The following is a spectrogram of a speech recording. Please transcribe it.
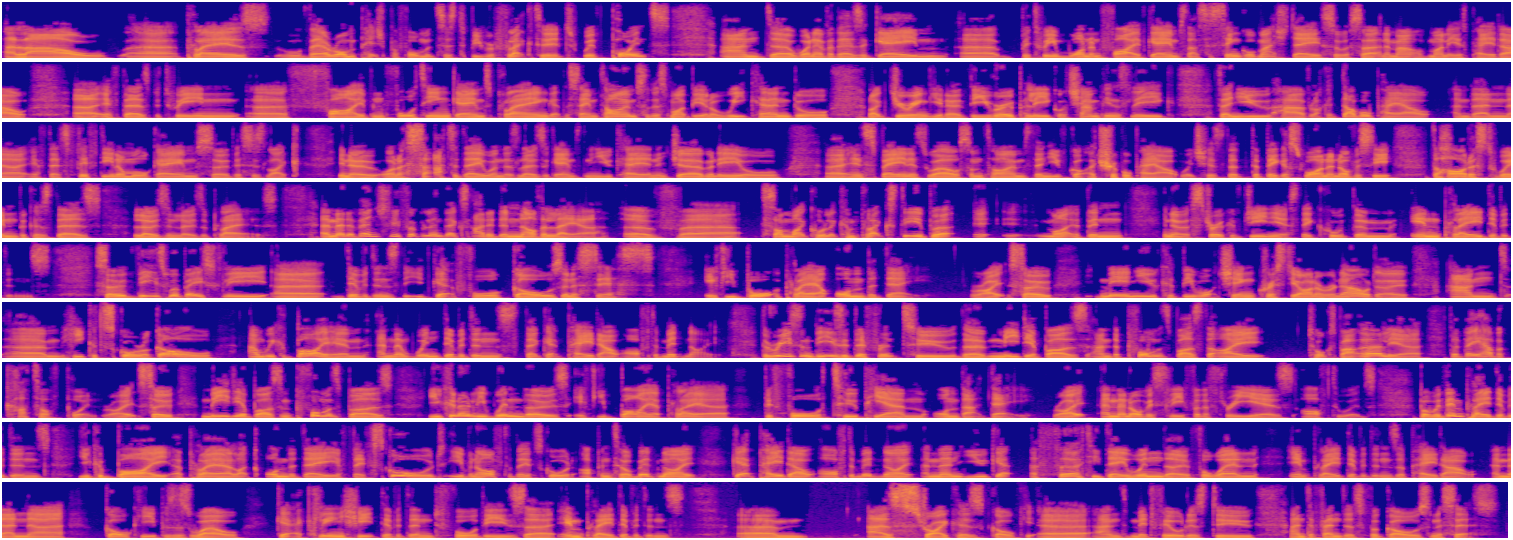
allow uh, players or their on-pitch performances to be reflected with points. And uh, whenever there's a game uh, between one and five games, that's a single match day, so a certain amount of money is paid out. Uh, if there's between uh, five and fourteen games playing at the same time, so this might be in a weekend or like during you know the Europa League or Champions League, then you have like a double payout. And then uh, if there's 15 or more games, so this is like you know on a Saturday when there's loads of games in the UK and in Germany or in Spain as well sometimes, then you've got a triple payout, which is the, the biggest one and obviously the hardest to win because there's loads and loads of players. And then eventually Football Index added another layer of, uh, some might call it complexity, but it, it might have been, you know, a stroke of genius. They called them in-play dividends. So these were basically uh, dividends that you'd get for goals and assists if you bought a player on the day right? So me and you could be watching Cristiano Ronaldo, and um, he could score a goal, and we could buy him and then win dividends that get paid out after midnight. The reason these are different to the media buzz and the performance buzz that I talked about earlier that they have a cutoff point, right? So media buzz and performance buzz, you can only win those if you buy a player before 2 p.m. on that day, right? And then obviously for the three years afterwards. But within player dividends, you could buy a player like on the day if they've scored, even after they've scored up until midnight, get paid out after midnight, and then you get a 30 day window for when in play dividends are paid out. And then uh, goalkeepers as well get a clean sheet dividend for these uh, in play dividends. Um, as strikers, goal uh, and midfielders do, and defenders for goals and assists.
